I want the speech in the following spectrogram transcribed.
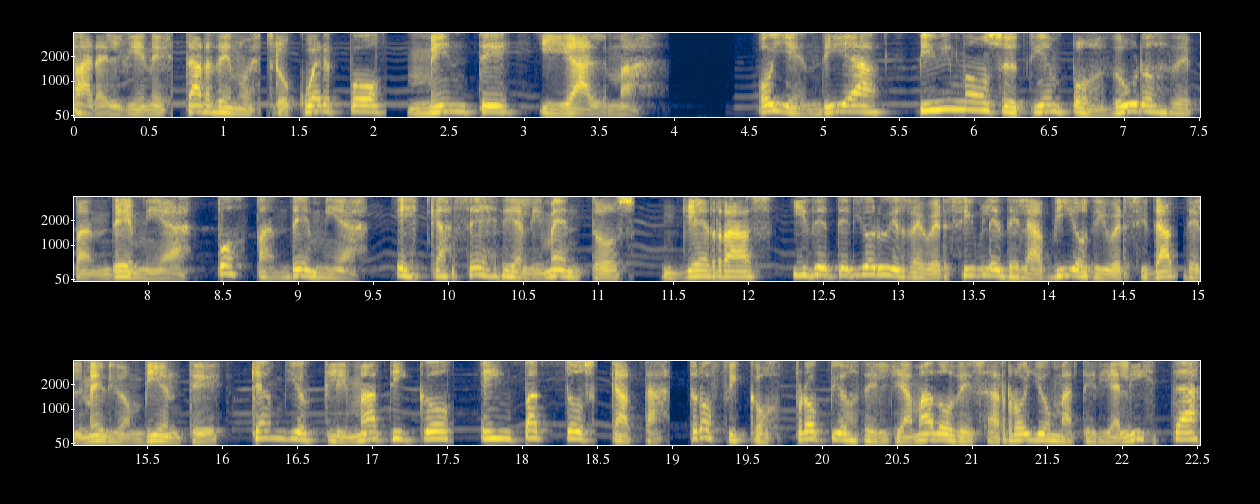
para el bienestar de nuestro cuerpo, mente y alma. Hoy en día vivimos tiempos duros de pandemia, pospandemia, escasez de alimentos, guerras y deterioro irreversible de la biodiversidad del medio ambiente, cambio climático e impactos catastróficos propios del llamado desarrollo materialista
